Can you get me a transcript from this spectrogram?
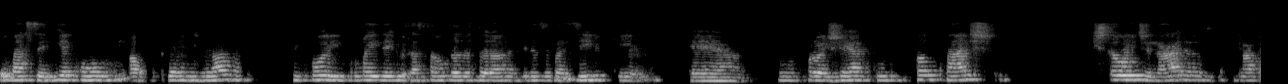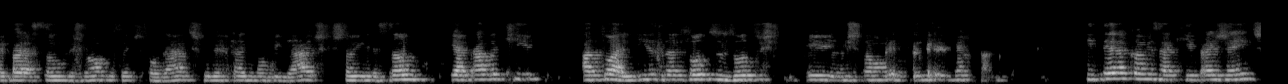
em parceria com a BRJ, que foi uma idealização da doutora Ana Teresa Basílio, que é um projeto fantástico, extraordinário na preparação dos novos advogados do mercado imobiliário que estão ingressando e acaba que atualiza todos os outros que estão no mercado. E ter a camisa aqui para a gente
